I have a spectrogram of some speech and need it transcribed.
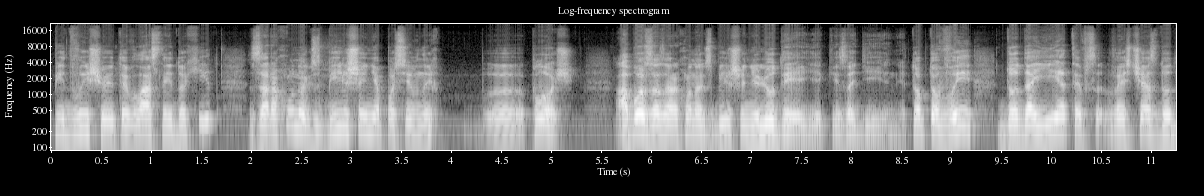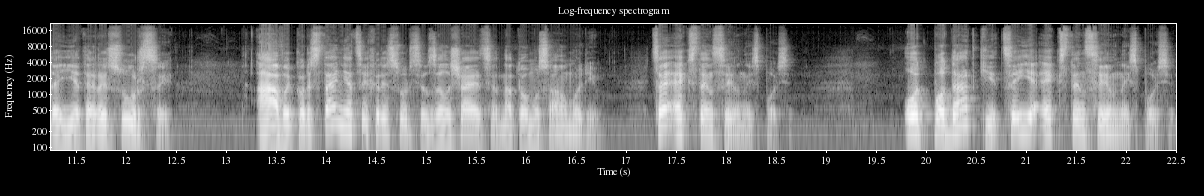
підвищуєте власний дохід за рахунок збільшення посівних е, площ. Або за рахунок збільшення людей, які задіяні. Тобто ви додаєте весь час додаєте ресурси, а використання цих ресурсів залишається на тому самому рівні. Це екстенсивний спосіб. От податки це є екстенсивний спосіб.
